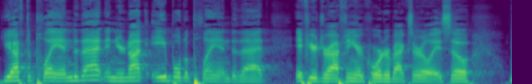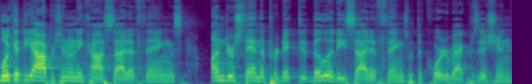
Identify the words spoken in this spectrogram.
you have to play into that, and you're not able to play into that if you're drafting your quarterbacks early. So look at the opportunity cost side of things, understand the predictability side of things with the quarterback position,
